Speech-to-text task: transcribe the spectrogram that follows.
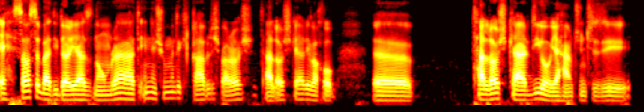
احساس بدی داری از نمرت این نشون میده که قبلش براش تلاش کردی و خب تلاش کردی و یه همچین چیزی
